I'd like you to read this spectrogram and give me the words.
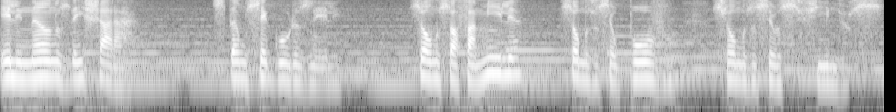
Ele não nos deixará, estamos seguros nele. Somos sua família, somos o seu povo, somos os seus filhos.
